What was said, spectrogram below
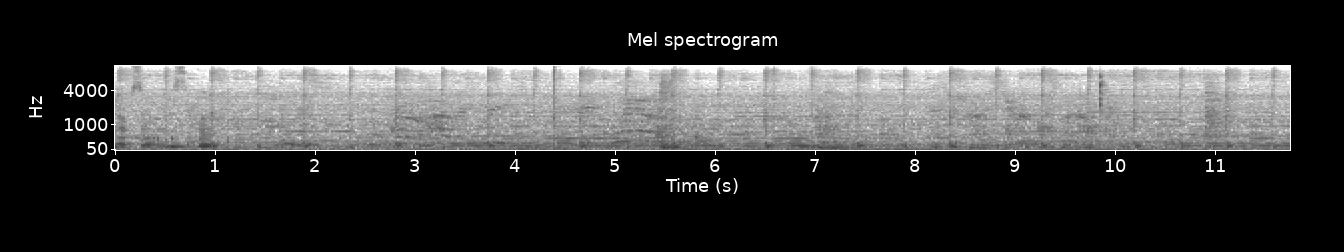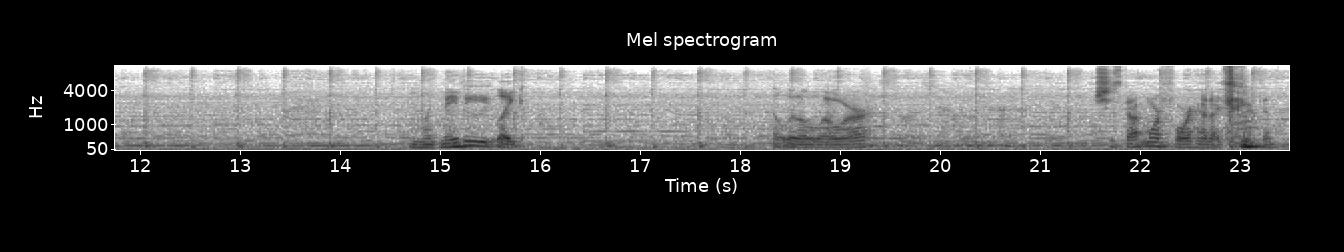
Chop some of this up. And like maybe like a little lower. She's got more forehead, I think, than.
